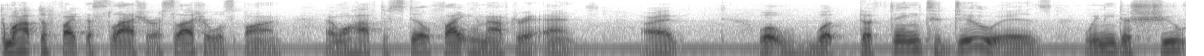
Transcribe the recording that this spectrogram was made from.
and we'll have to fight the slasher a slasher will spawn and we'll have to still fight him after it ends all right? What what the thing to do is we need to shoot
